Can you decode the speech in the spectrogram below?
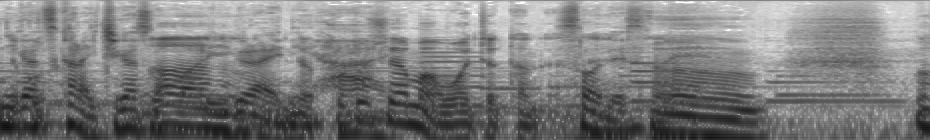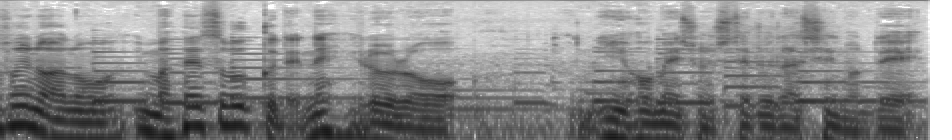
2月から1月の終わりぐらいに今年はまあ終わっちゃったんですね、そうですね。ん。まあ、そういうのはあの今フェイスブックでねいろいろインフォメーションしてるらしいので、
